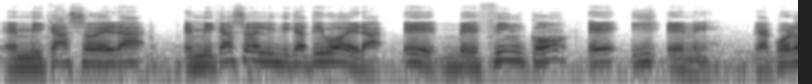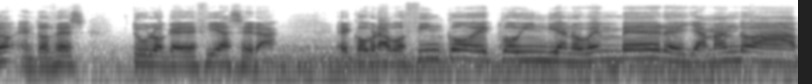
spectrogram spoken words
en mi caso era, en mi caso el indicativo era EB5 EIN, ¿de acuerdo? Entonces tú lo que decías era Eco Bravo 5, Eco India November, eh, llamando a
